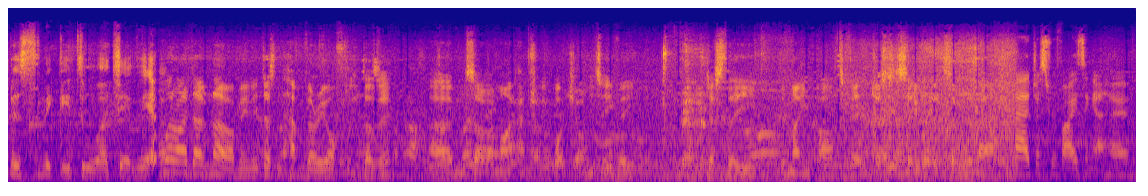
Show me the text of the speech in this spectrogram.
sneaking to watch it. Yeah. Well, I don't know. I mean, it doesn't happen very often, does it? Um, so I might actually watch it on TV, just the, the main part of it, just to see what it's all about. Uh, just revising at home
